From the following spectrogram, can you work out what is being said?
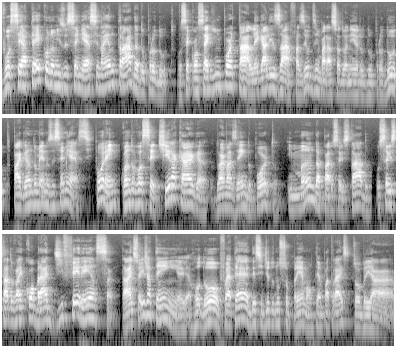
você até economiza o ICMS na entrada do produto. Você consegue importar, legalizar, fazer o desembaraço aduaneiro do produto pagando menos ICMS. Porém, quando você tira a carga do armazém, do porto, e manda para o seu estado, o seu estado vai cobrar diferença, tá? Isso aí já tem, é, rodou, foi até decidido no Supremo há um tempo atrás sobre a,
